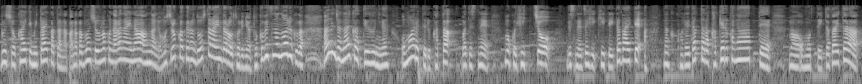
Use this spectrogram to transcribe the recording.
文章を書いてみたい方なかなか文章うまくならないなあんなに面白く書けるのどうしたらいいんだろうそれには特別な能力があるんじゃないかっていうふにね思われている方はですねもうこれ必聴。ですね。ぜひ聞いていただいてあなんかこれだったら書けるかなって、まあ、思っていただいたら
